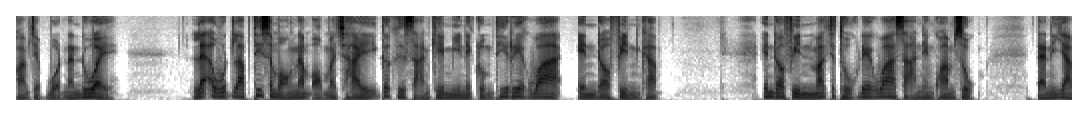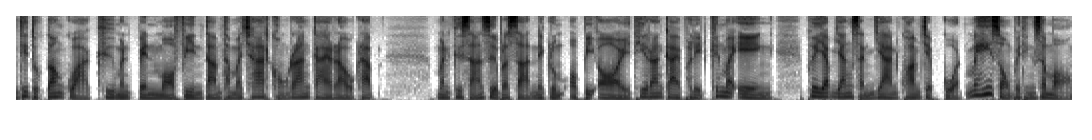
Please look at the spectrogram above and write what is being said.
ความเจ็บปวดนั้นด้วย และอาวุธลับที่สมองนำออกมาใช้ก็คือสารเคมีในกลุ่มที่เรียกว่าเอนโดฟินครับเอนโดฟินมักจะถูกเรียกว่าสารแห่งความสุข แต่นิยามที่ถูกต้องกว่าคือมันเป็นมอร์ฟีนตามธรรมชาติของร่างกายเราครับ มันคือสารสื่อประสาทในกลุ่มโอปิออยด์ที่ร่างกายผลิตขึ้นมาเอง เพื่อยับยั้งสัญญาณความเจ็บปวดไม่ให้ส่งไปถึงสมอง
